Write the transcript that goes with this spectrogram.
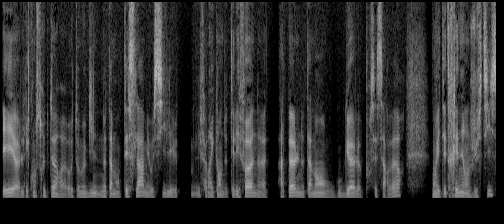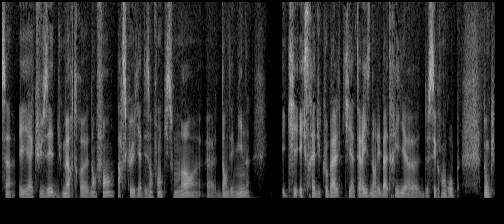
Et euh, les constructeurs automobiles, notamment Tesla, mais aussi les, les fabricants de téléphones, Apple notamment, ou Google pour ses serveurs, ont été traînés en justice et accusés du meurtre d'enfants parce qu'il y a des enfants qui sont morts euh, dans des mines et qui extraient du cobalt qui atterrissent dans les batteries euh, de ces grands groupes. Donc,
